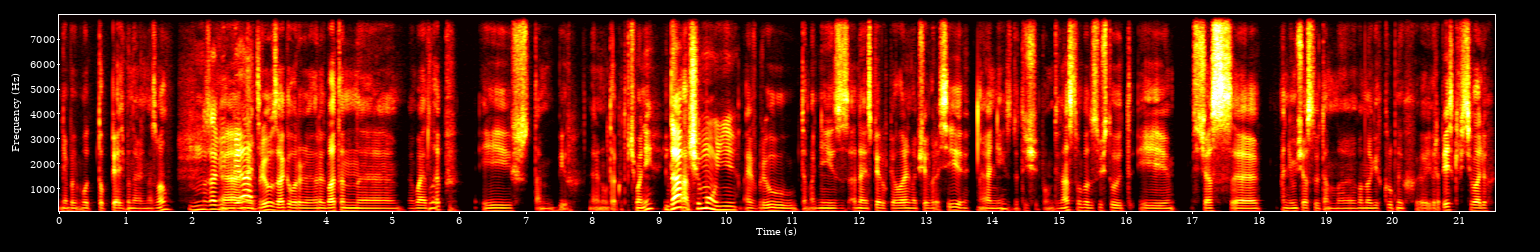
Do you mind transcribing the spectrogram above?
я бы вот топ-5 бы, наверное, назвал. Ну, назови 5. Э, Айфбрю, Заговор, Red Button, э, Wild Lab и Штамбир. Наверное, вот так вот. Почему они? Да, а, почему? И... Айфбрю, там одни из, одна из первых пивоварен вообще в России. Они с 2012 года существуют. И сейчас э, они участвуют там э, во многих крупных э, европейских фестивалях.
